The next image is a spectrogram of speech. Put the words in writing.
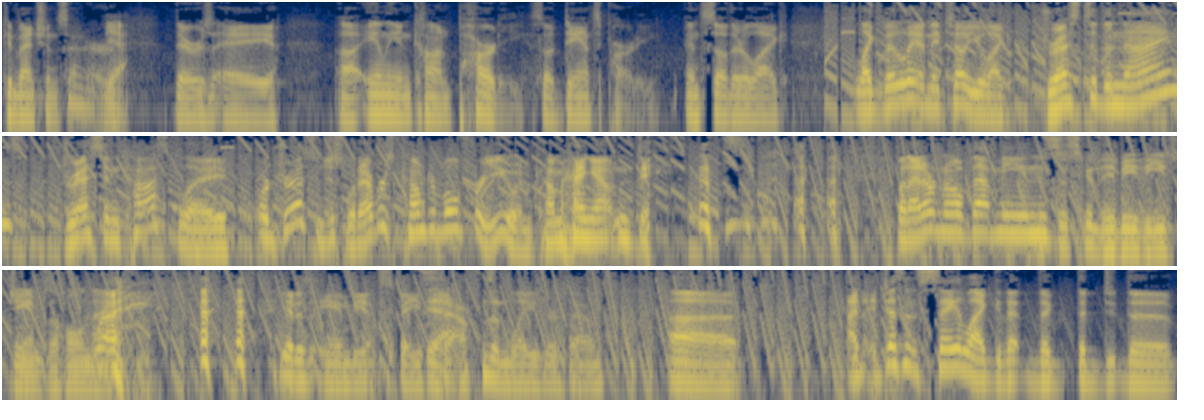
Convention Center. Yeah. there's a uh, Alien Con party, so dance party, and so they're like, like they and they tell you like dress to the nines, dress in cosplay, or dress in just whatever's comfortable for you, and come hang out and dance. but I don't know if that means It's just going to be these jams the whole night. yeah, just ambient space Yeah. sounds and laser sounds. Uh, I, it doesn't say like that the, the the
